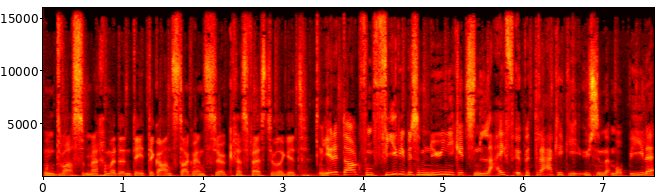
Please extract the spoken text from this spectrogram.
Und was machen wir denn dort den ganzen Tag, wenn es ja kein Festival gibt? Jeden Tag vom 4 bis am 9 gibt es eine Live-Übertragung in unserem mobilen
